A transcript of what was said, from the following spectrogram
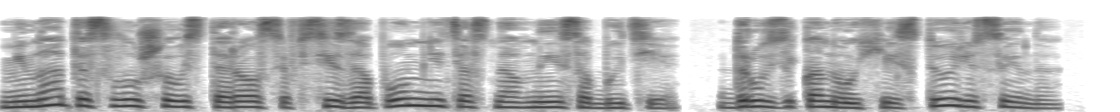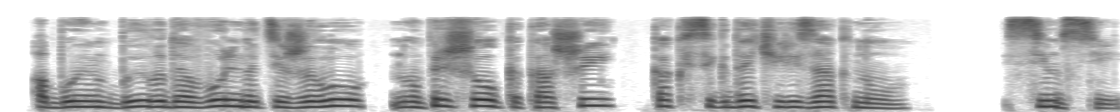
Минато слушал и старался все запомнить основные события, друзья Канохи истории сына. Обоим было довольно тяжело, но пришел Какаши, как всегда через окно. Синси,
